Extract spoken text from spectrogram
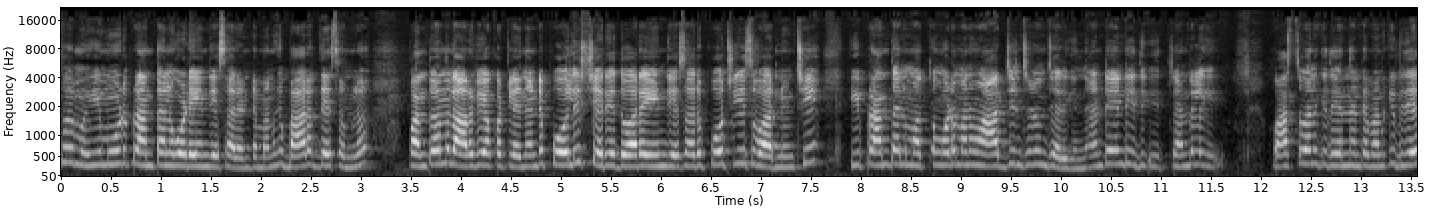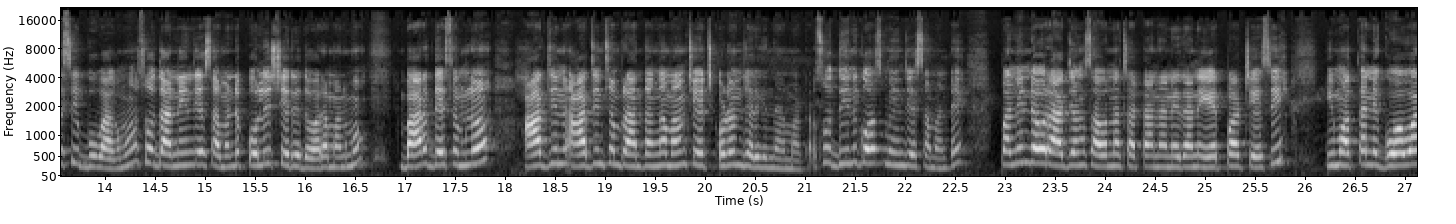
సో ఈ మూడు ప్రాంతాలను కూడా ఏం చేశారంటే మనకి భారతదేశంలో పంతొమ్మిది వందల అరవై ఒకటిలో ఏంటంటే పోలీస్ చర్య ద్వారా ఏం చేశారు? పోర్చుగీస్ వారి నుంచి ఈ ప్రాంతాన్ని మొత్తం కూడా మనం ఆర్జించడం జరిగింది. అంటే ఏంటి ఇది? జనరల్గా వాస్తవానికి ఇది ఏంటంటే మనకి విదేశీ భూభాగము. సో దాన్ని ఏం చేస్తామంటే పోలీస్ చర్య ద్వారా మనము భారతదేశంలో ఆర్జిన్ ఆర్జించం ప్రాంతంగా మనం చేర్చుకోవడం జరిగిందనమాట. సో దీనికోసం ఏం చేస్తామంటే పన్నెండవ రాజ్యాంగ సవరణ చట్టాన్ని అనే దాన్ని ఏర్పాటు చేసి ఈ మొత్తాన్ని గోవా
